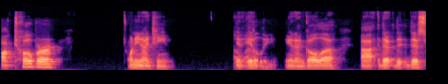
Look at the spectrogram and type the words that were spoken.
October 2019 oh, in wow. Italy, in Angola. Uh, there, there's,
